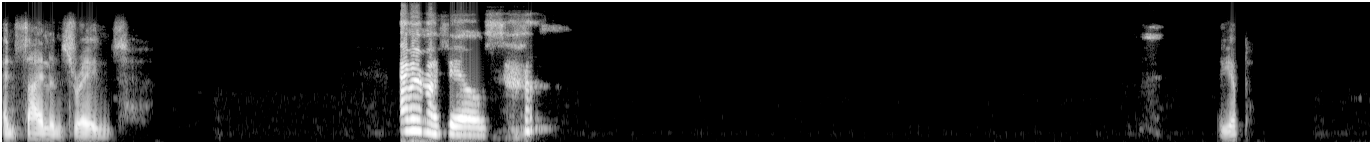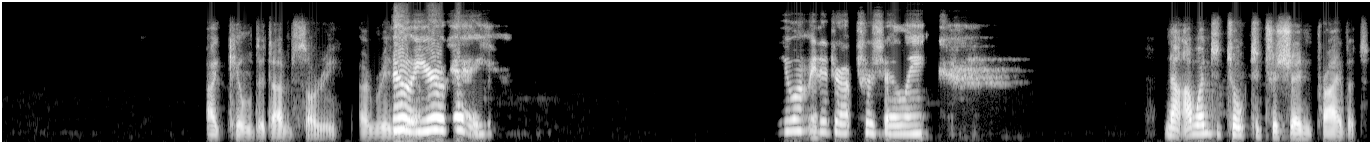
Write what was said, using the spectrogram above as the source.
And silence reigns. I'm in my feels. Yep. I killed it. I'm sorry. I really No, am. you're okay. You want me to drop Trisha a link? Now, I want to talk to Trisha in private.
